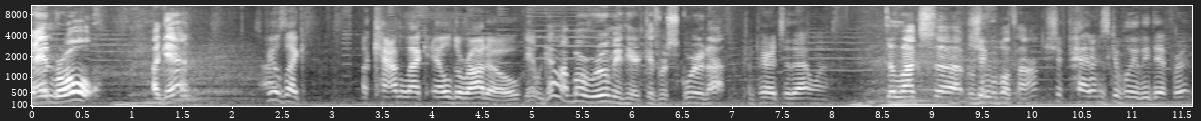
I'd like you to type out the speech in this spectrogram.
and roll again. feels like a Cadillac Eldorado Yeah, we got a lot more room in here because we're squared up. compared to that one. Deluxe uh, removable top. Shift pattern is completely different.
